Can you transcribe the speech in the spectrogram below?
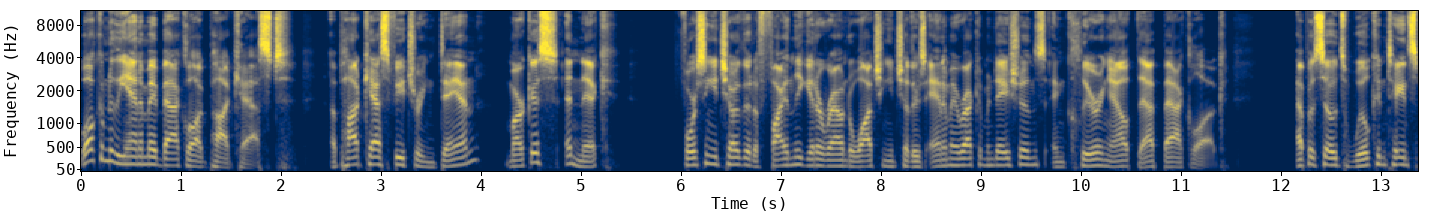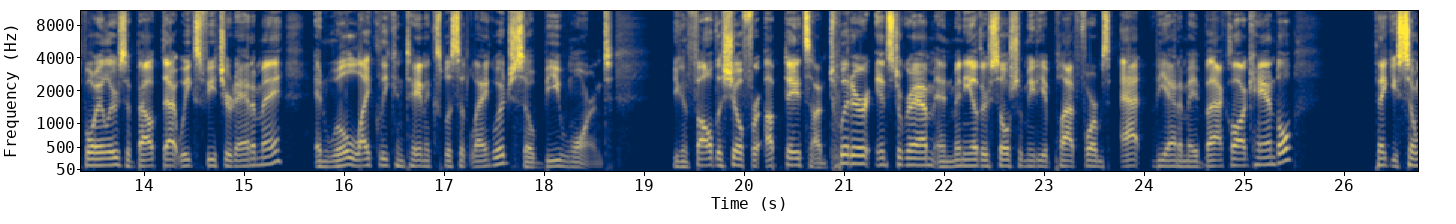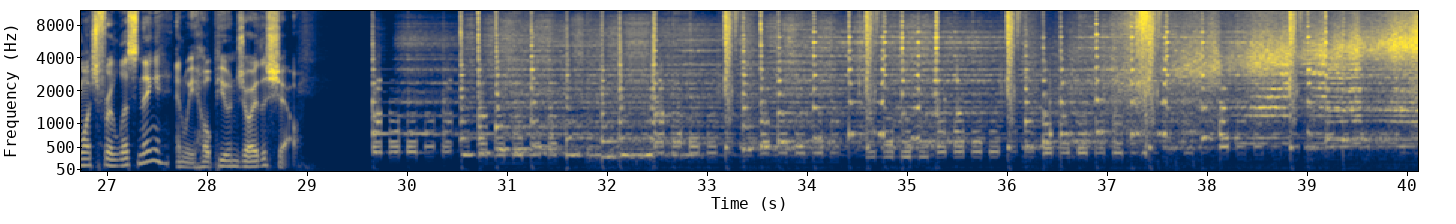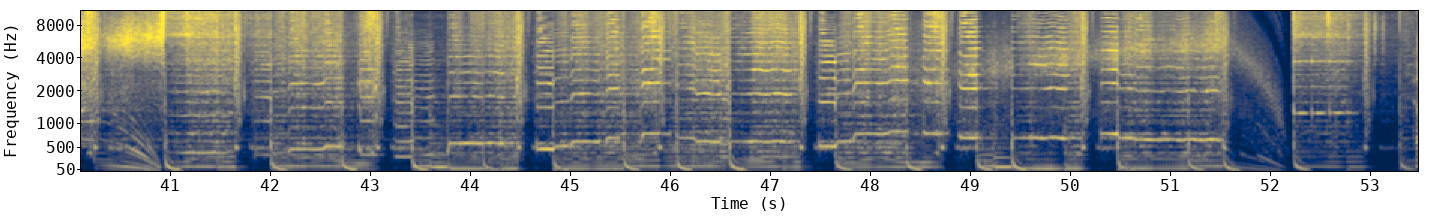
Welcome to the Anime Backlog Podcast, a podcast featuring Dan, Marcus, and Nick, forcing each other to finally get around to watching each other's anime recommendations and clearing out that backlog. Episodes will contain spoilers about that week's featured anime and will likely contain explicit language, so be warned. You can follow the show for updates on Twitter, Instagram, and many other social media platforms at the Anime Backlog handle. Thank you so much for listening, and we hope you enjoy the show.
